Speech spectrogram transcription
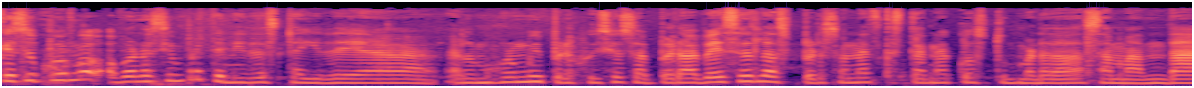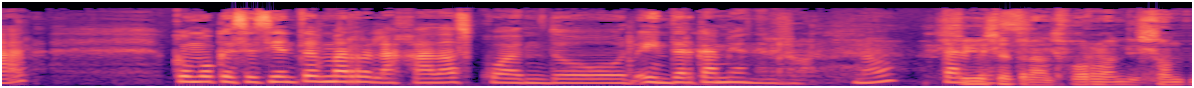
Que supongo, bueno, siempre he tenido esta idea, a lo mejor muy prejuiciosa, pero a veces las personas que están acostumbradas a mandar, como que se sienten más relajadas cuando intercambian el rol, ¿no? Tal sí vez. se transforman y son,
